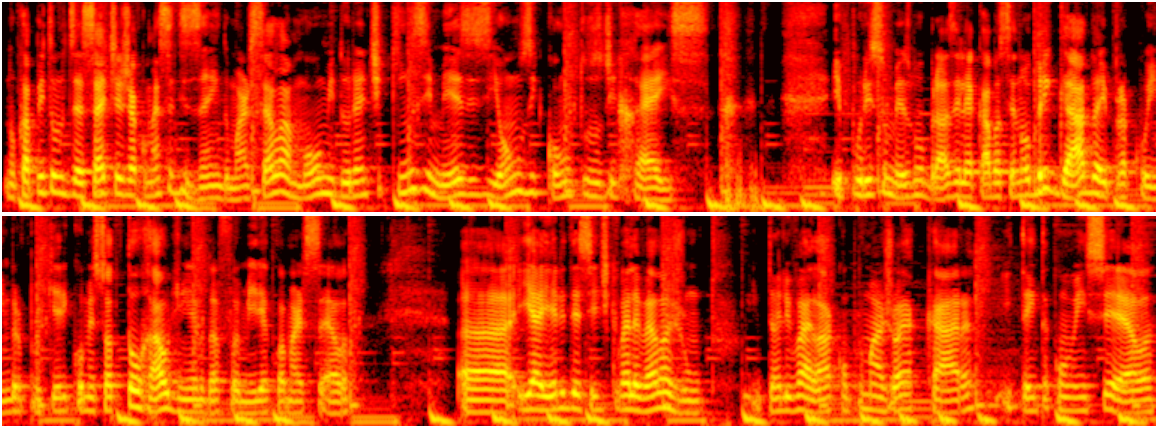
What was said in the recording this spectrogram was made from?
No capítulo 17 ele já começa dizendo: Marcela amou-me durante 15 meses e 11 contos de réis. e por isso mesmo o Brás ele acaba sendo obrigado a ir para Coimbra porque ele começou a torrar o dinheiro da família com a Marcela Uh, e aí ele decide que vai levar ela junto. Então ele vai lá, compra uma joia cara e tenta convencer ela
